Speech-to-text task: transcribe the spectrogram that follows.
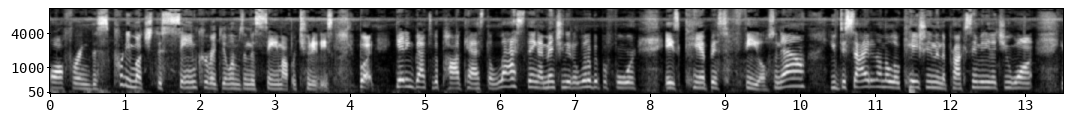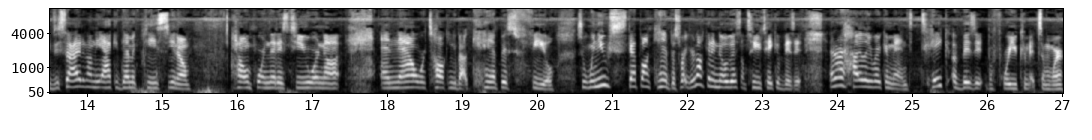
offering this pretty much the same curriculums and the same opportunities. But getting back to the podcast, the last thing I mentioned it a little bit before is campus feel. So now you've decided on the location and the proximity that you want. You've decided on the academic piece, you know, how important that is to you or not. And now we're talking about campus feel. So when you step on campus, right, you're not going to know this until you take a visit. And I highly recommend take a visit before you commit somewhere.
